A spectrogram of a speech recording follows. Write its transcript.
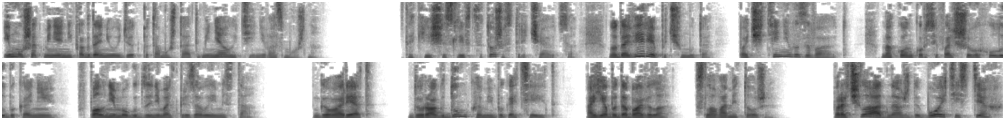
и муж от меня никогда не уйдет, потому что от меня уйти невозможно». Такие счастливцы тоже встречаются, но доверие почему-то почти не вызывают. На конкурсе фальшивых улыбок они вполне могут занимать призовые места. Говорят, дурак думками богатеет, а я бы добавила словами тоже. Прочла однажды «Бойтесь тех,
